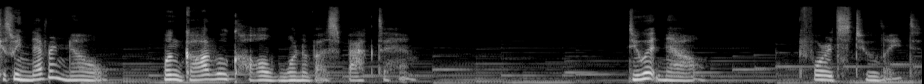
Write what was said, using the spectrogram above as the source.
because we never know when God will call one of us back to Him. Do it now before it's too late.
